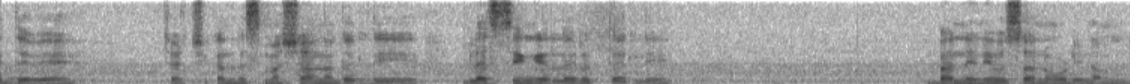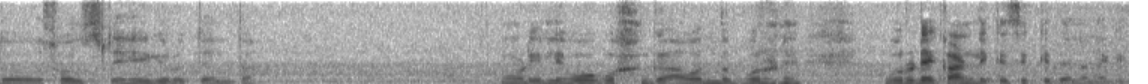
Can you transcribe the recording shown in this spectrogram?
ಇದ್ದೇವೆ. ಚರ್ಚಿಗೆ ಅಂದರೆ ಸ್ಮಶಾನದಲ್ಲಿ ಬ್ಲೆಸ್ಸಿಂಗ್ ಎಲ್ಲ ಇರುತ್ತೆ ಅಲ್ಲಿ. ಬನ್ನಿ ನೀವು ಸಹ ನೋಡಿ ನಮ್ಮದು ಸೋಲ್ಸ್ ಡೇ ಹೇಗಿರುತ್ತೆ ಅಂತ. ನೋಡಿ, ಇಲ್ಲಿ ಹೋಗುವಾಗ ಒಂದು ಬುರುಡೆ ಬುರುಡೆ ಕಾಣಲಿಕ್ಕೆ ಸಿಕ್ಕಿದೆ ನನಗೆ.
